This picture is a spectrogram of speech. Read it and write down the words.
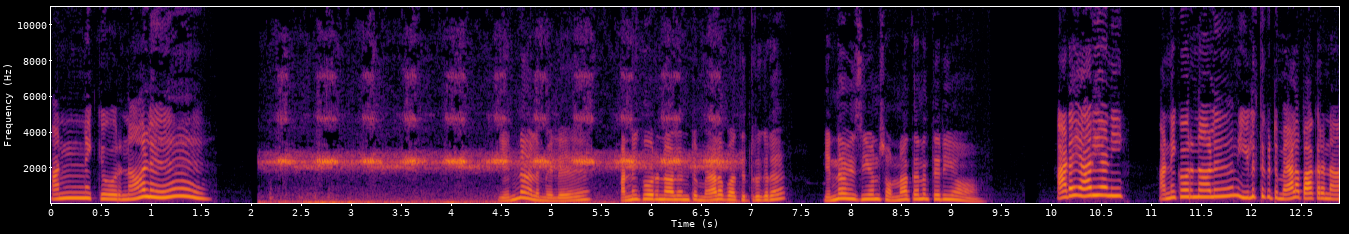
அன்னைக்கு ஒரு நாள் என்ன அலமேலு? அன்னைக்கு ஒரு நாளுன்ட்டு மேல பார்த்துட்டு இருக்கிற? என்ன விஷயம்னு சொன்னா தானே தெரியும். அட யாரியா நீ? அன்னைக்கு ஒரு நாள் நீ இழுத்துக்கிட்டு மேல பாக்குறனா?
